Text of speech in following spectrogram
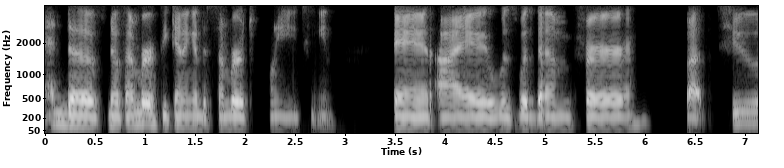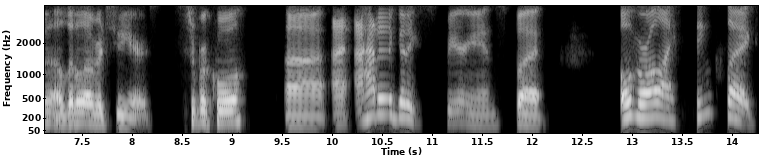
end of November, beginning of December 2018, and I was with them for about two, a little over two years. Super cool. Uh, I, I had a good experience, but overall, I think like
